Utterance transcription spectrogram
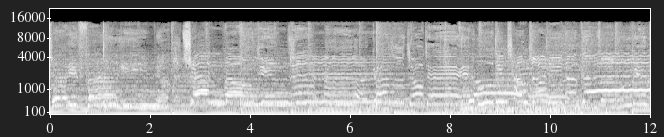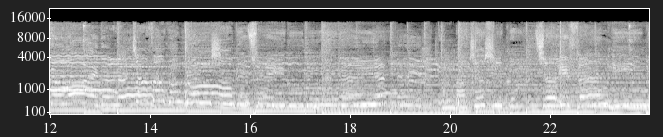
这一分一秒全都停止纠结屋顶唱着你的歌屋顶和我爱的人这给最孤独的人。拥抱这时刻这一分一秒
